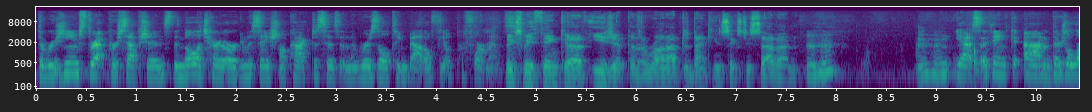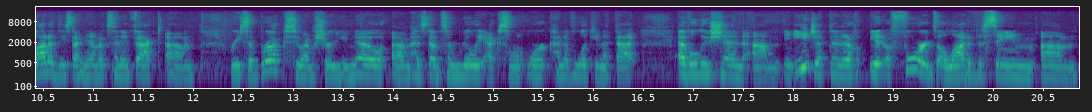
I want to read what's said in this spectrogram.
the regime's threat perceptions, the military organizational practices, and the resulting battlefield performance. Makes me think of Egypt in the run up to 1967. Mm-hmm. Mm-hmm. Yes, I think um, there's a lot of these dynamics, and in fact, um, Risa Brooks, who I'm sure you know, um, has done some really excellent work, kind of looking at that evolution um, in Egypt, and it, it, affords a lot of the same um,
